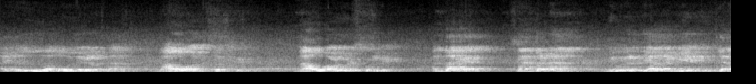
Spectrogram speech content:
ಆ ಎಲ್ಲ ಮೌಲ್ಯಗಳನ್ನು ನಾವು ಅನುಸರಿಸ್ಬೇಕು. ನಾವು ಅಳವಡಿಸ್ಕೊಳ್ಬೇಕು. ಅಂದಾಗ ಶಾಂತಣ್ಣ ನಿವೃತ್ತಿ ಆದಾಗ ಏನು ಜನ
